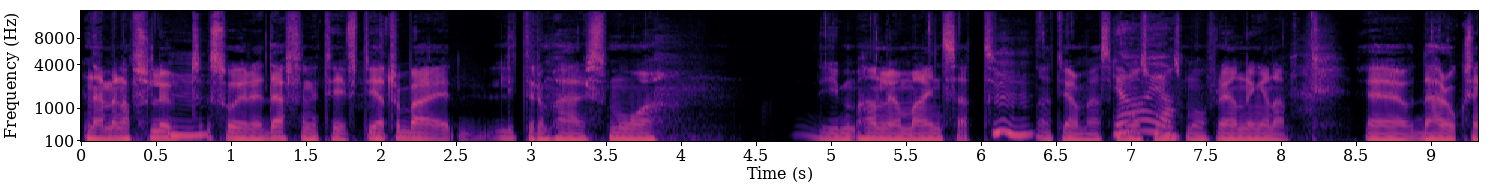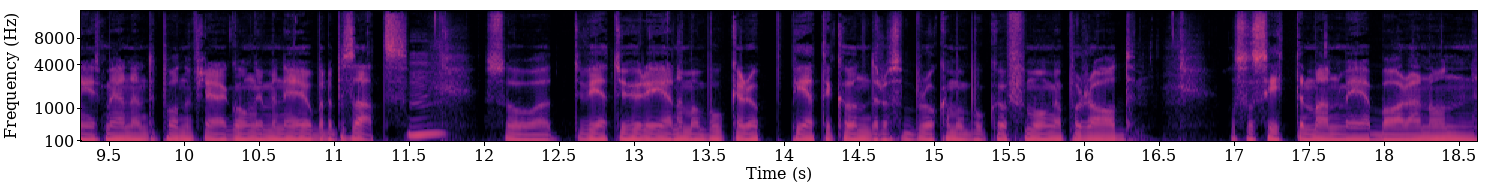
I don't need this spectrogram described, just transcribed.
Nej men absolut, mm. så är det definitivt. Jag tror bara lite de här små, det handlar ju om mindset, mm. att göra de här små, ja, små, ja. små förändringarna. Eh, det här är också en grej som jag nämnt i podden flera gånger, men när jag jobbade på Sats, mm. så du vet ju hur det är när man bokar upp PT-kunder och så råkar man boka upp för många på rad. Och så sitter man med bara någon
